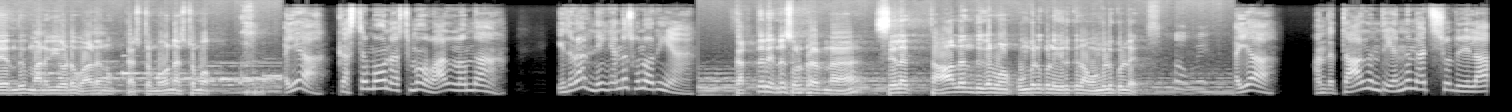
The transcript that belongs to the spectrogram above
சேர்ந்து மனைவியோடு வாழணும். கஷ்டமோ நஷ்டமோ. ஐயா கஷ்டமோ நஷ்டமோ வாழணும் தான் இதெல்லாம் நீங்க என்ன சொல்ல வரீங்க? கர்த்தர் என்ன சொல்றாருன்னா சில தாளந்துகள் உங்களுக்குள்ள இருக்குதான் உங்களுக்குள்ள? ஐயா அந்த தாளந்து என்ன நாச்சு சொல்றீங்களா?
